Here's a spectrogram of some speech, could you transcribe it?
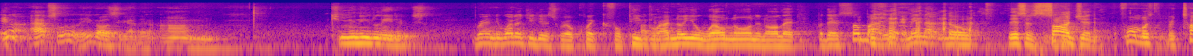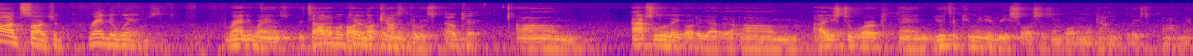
Yeah, absolutely. It goes together. Um, community leaders. Randy, why don't you do this real quick for people? I know you're well known and all that, but there's somebody that may not know. This is Sergeant, former retired Sergeant Randy Williams. Randy Williams, retired Baltimore County County Police Police. Okay. Um, absolutely they go together. Um, I used to work in Youth and Community Resources in Baltimore County Police Department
